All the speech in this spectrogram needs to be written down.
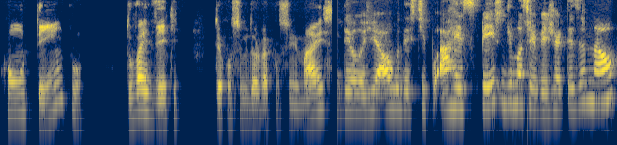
com o tempo, tu vai ver que teu consumidor vai consumir mais. Ideologia, algo desse tipo, a respeito de uma cerveja artesanal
